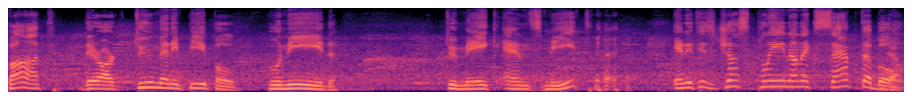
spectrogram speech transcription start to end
but there are too many people who need to make ends meet. and it is just plain unacceptable yeah.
